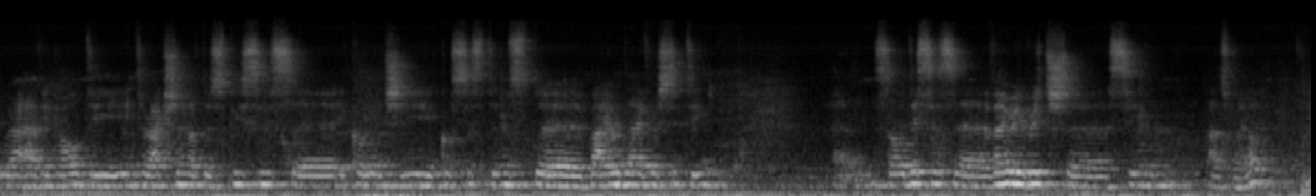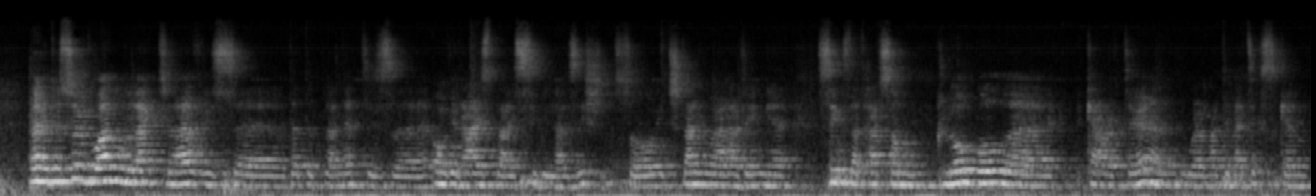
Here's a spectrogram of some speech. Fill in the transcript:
we are having all the interaction of the species, ecology, ecosystems, the biodiversity. And so this is a very rich theme as well. Uh, the third one we like to have is uh, that the planet is uh, organized by civilization. So each time we're having uh, things that have some global uh, character and where mathematics can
